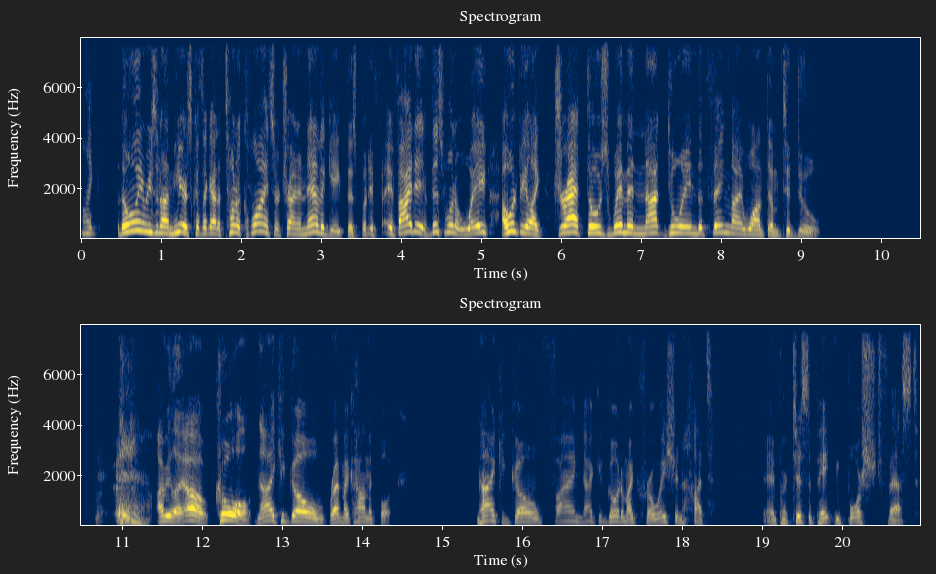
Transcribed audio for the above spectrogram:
Like, the only reason I'm here is because I got a ton of clients that are trying to navigate this. But if if I did if this went away, I wouldn't be like, drat those women not doing the thing I want them to do. I'd be like, oh, cool. Now I could go write my comic book. Now I could go find, I could go to my Croatian hut and participate in Borscht Fest.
